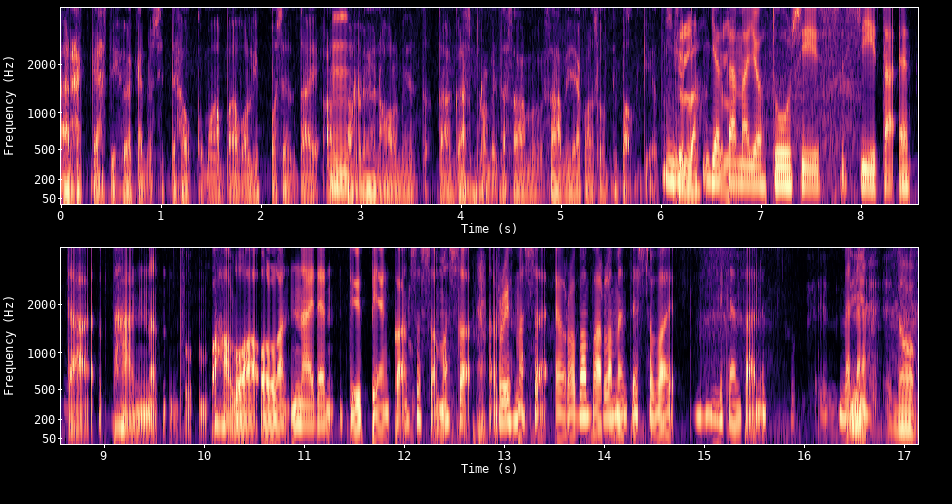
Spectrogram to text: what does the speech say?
ärhäkkäästi hyökännyt sitten haukkumaan Paavo Lipposen tai Anton mm. Röönholmin tota, Gazpromilta saamia konsulttipalkkioita. Kyllä, ja kyllä. tämä johtuu siis siitä, että hän haluaa olla näiden tyyppien kanssa samassa ryhmässä Euroopan parlamentissa vai miten tämä nyt menee? Niin, no,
